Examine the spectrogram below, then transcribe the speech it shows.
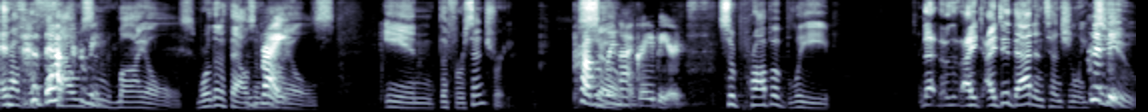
traveled so a thousand miles more than a thousand right. miles in the first century probably so, not graybeards so probably that I, I did that intentionally Could too.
